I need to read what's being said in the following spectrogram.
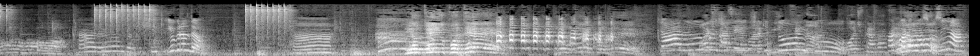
Oh. Caramba, que chique. E o grandão? Ah. Eu tenho poder! Eu tenho poder! Caramba, Pode fazer gente, agora que comigo, doido. Fernando. Pode ficar à vontade. Agora eu posso cozinhar.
